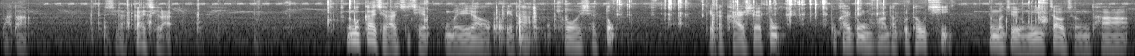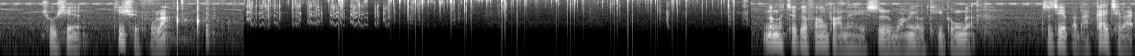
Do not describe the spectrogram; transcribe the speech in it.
把它给它盖起来。那么盖起来之前，我们要给它戳一下洞，给它开一下洞。不开洞的话，它不透气，那么就容易造成它出现积水腐烂。那么这个方法呢，也是网友提供的，直接把它盖起来，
